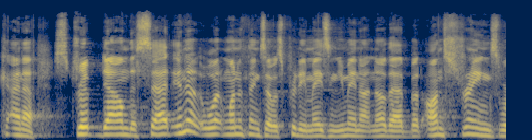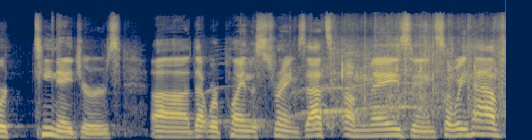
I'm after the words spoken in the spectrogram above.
kind of strip down the set. And one of the things that was pretty amazing, you may not know that, but on strings were teenagers uh, that were playing the strings. That's amazing. So we have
